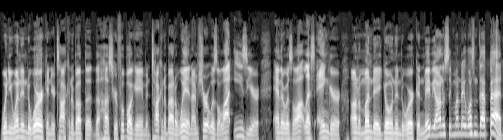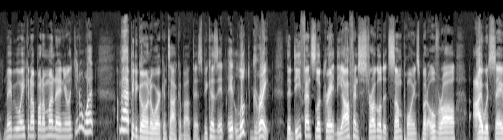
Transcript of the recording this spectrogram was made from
when you went into work and you're talking about the the Husker football game and talking about a win, I'm sure it was a lot easier and there was a lot less anger on a Monday going into work. And maybe honestly, Monday wasn't that bad. Maybe waking up on a Monday and you're like, you know what? I'm happy to go into work and talk about this because it, it looked great. The defense looked great. The offense struggled at some points, but overall, I would say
